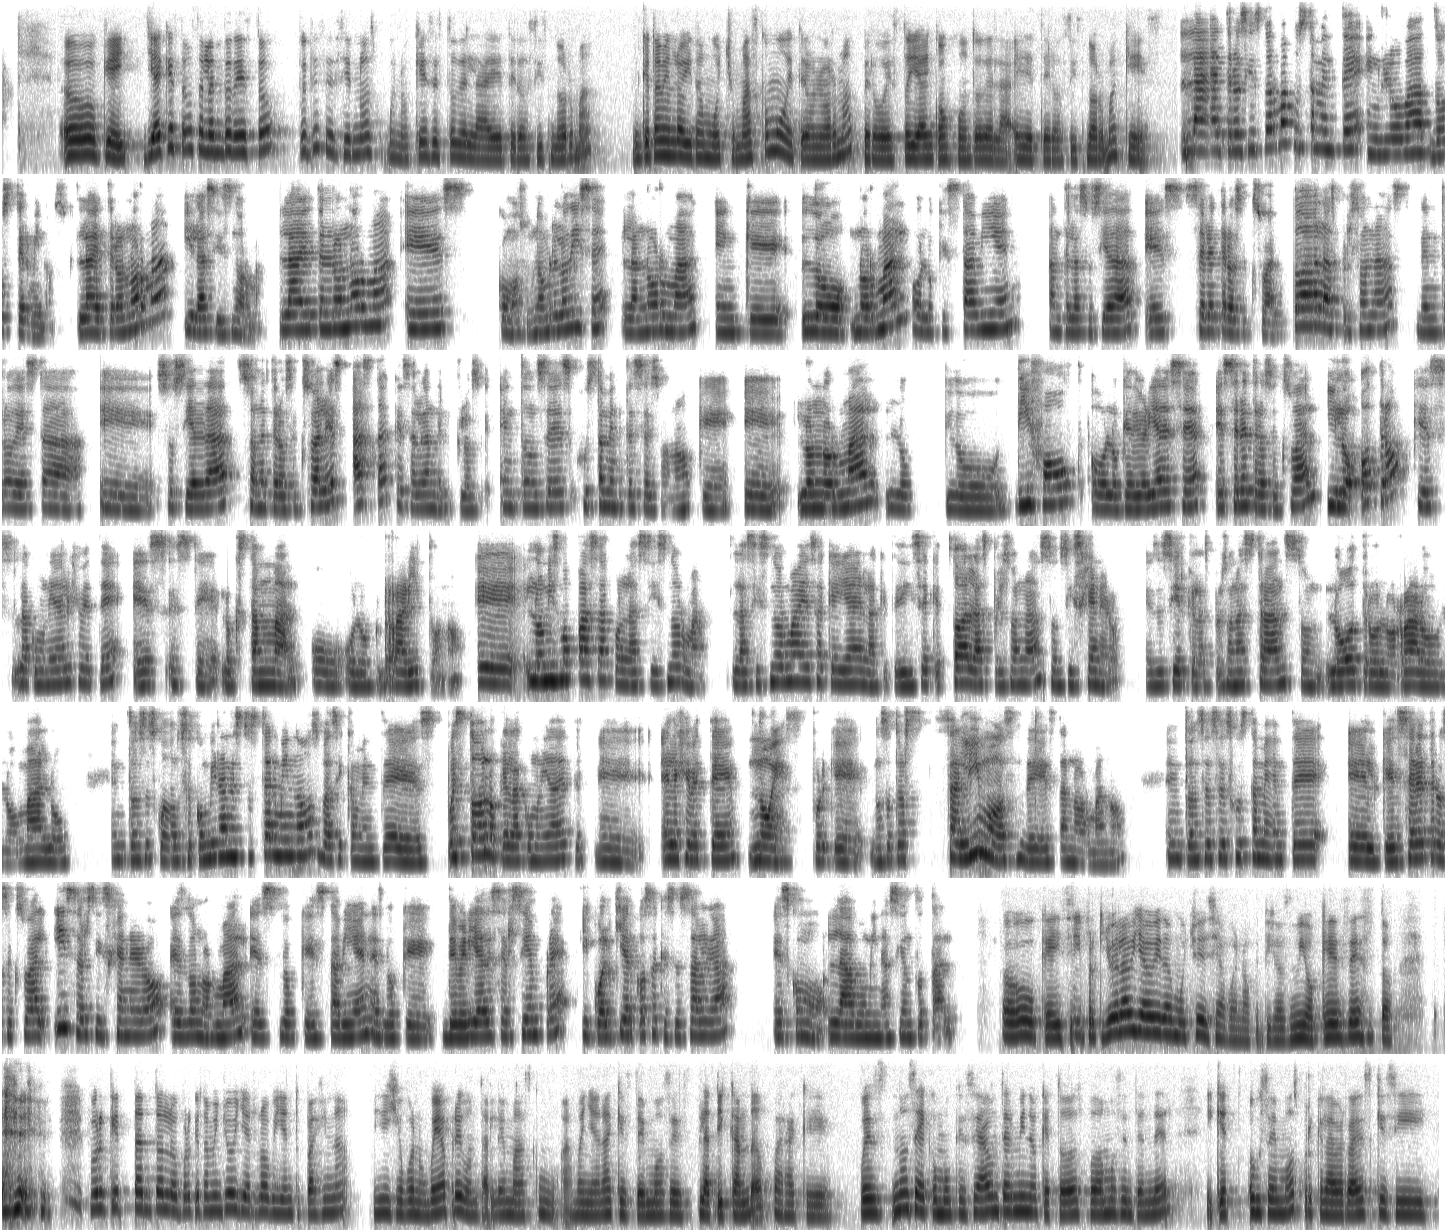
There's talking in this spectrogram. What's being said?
Ok, ya que estamos hablando de esto, ¿puedes decirnos, bueno, qué es esto de la heterosis norma? Yo también lo he oído mucho, más como heteronorma, pero esto ya en conjunto de la heterosis norma, ¿qué es? La heterosis norma justamente engloba dos términos, la heteronorma y la cisnorma. La heteronorma es como su nombre lo dice, la norma en que lo normal o lo que está bien ante la sociedad es ser heterosexual. Todas las personas dentro de esta eh, sociedad son heterosexuales hasta que salgan del closet. Entonces, justamente es eso, ¿no? Que eh, lo normal, lo lo default o lo que debería de ser es ser heterosexual y lo otro, que es la comunidad LGBT, es este, lo que está mal o, lo rarito, ¿no? Eh, lo mismo pasa con la cisnorma. La cisnorma es aquella en la que te dice que todas las personas son cisgénero, es decir, que las personas trans son lo otro, lo raro, lo malo, entonces, cuando se combinan estos términos, básicamente es pues todo lo que la comunidad eh, LGBT no es, porque nosotros salimos de esta norma, ¿no? Entonces es justamente el que ser heterosexual y ser cisgénero es lo normal, es lo que está bien, es lo que debería de ser siempre y cualquier cosa que se salga es como la abominación total. Ok, sí, porque yo la había oído mucho y decía, bueno, Dios mío, ¿qué es esto? ¿Por qué tanto lo? Porque también yo ayer lo vi en tu página y dije, bueno, voy a preguntarle más como a mañana que estemos platicando para que pues no sé, como que sea un término que todos podamos entender y que usemos, porque la verdad es que sí,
